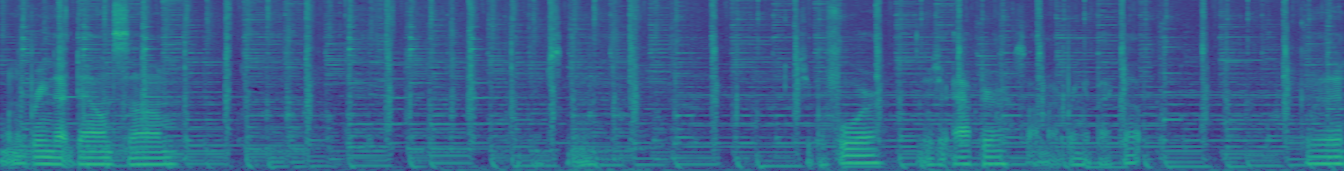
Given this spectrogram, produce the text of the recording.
I'm gonna bring that down some. Before, there's your after, so I might bring it back up. Good.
